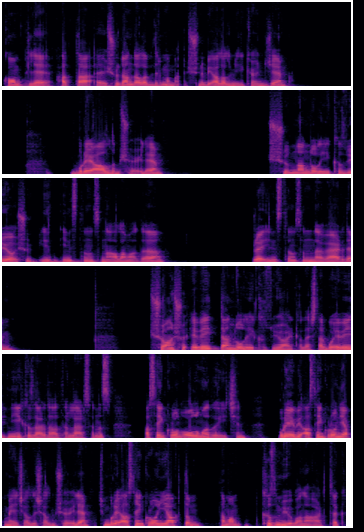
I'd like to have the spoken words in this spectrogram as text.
komple hatta e, şuradan da alabilirim ama şunu bir alalım ilk önce. Buraya aldım şöyle. Şundan dolayı kızıyor. Şu instance'ını alamadı. Şuraya instance'ını da verdim. Şu an şu await'ten dolayı kızıyor arkadaşlar. Bu await niye kızardı hatırlarsanız. Asenkron olmadığı için. Buraya bir asenkron yapmaya çalışalım şöyle. Şimdi buraya asenkron yaptım. Tamam kızmıyor bana artık.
